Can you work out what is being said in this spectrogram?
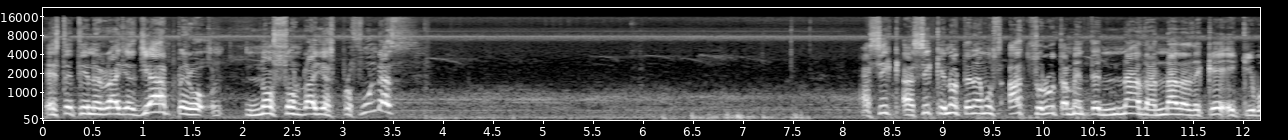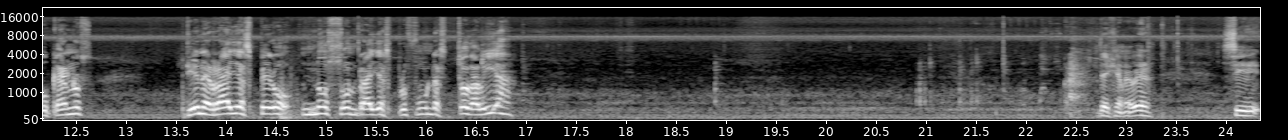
Este tiene rayas ya, pero no son rayas profundas. Así, así que no tenemos absolutamente nada, nada de qué equivocarnos. Tiene rayas, pero no son rayas profundas todavía. Déjenme ver si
